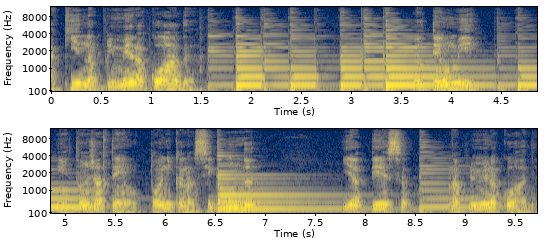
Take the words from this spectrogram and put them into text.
Aqui na primeira corda, eu tenho um Mi. Então já tenho tônica na segunda e a terça na primeira corda.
